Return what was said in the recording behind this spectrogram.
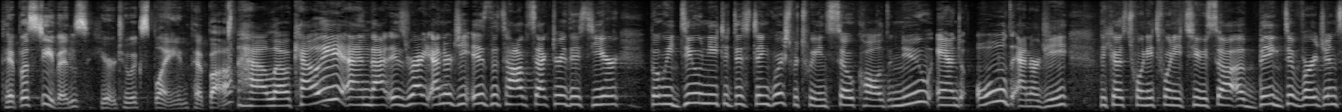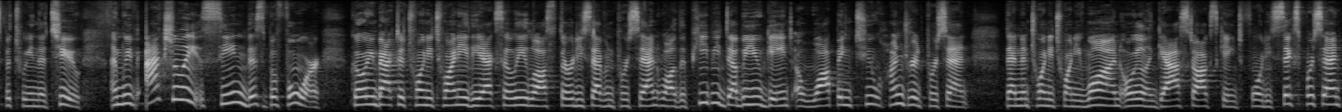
Pippa Stevens here to explain. Pippa. Hello, Kelly. And that is right. Energy is the top sector this year, but we do need to distinguish between so called new and old energy because 2022 saw a big divergence between the two. And we've actually seen this before. Going back to 2020, the XLE lost 37%, while the PBW gained a whopping 200%. Then in 2021, oil and gas stocks gained 46%,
